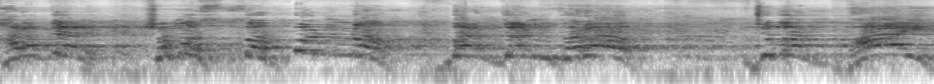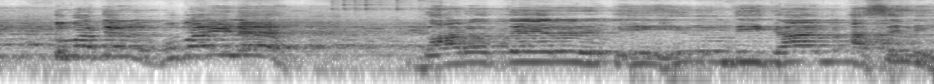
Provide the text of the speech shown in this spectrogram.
ভারতের সমস্ত পণ্য বর্জন করো। যুবক ভাই, তোমাদের মোবাইলে ভারতের হিন্দি গান আসেনি।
